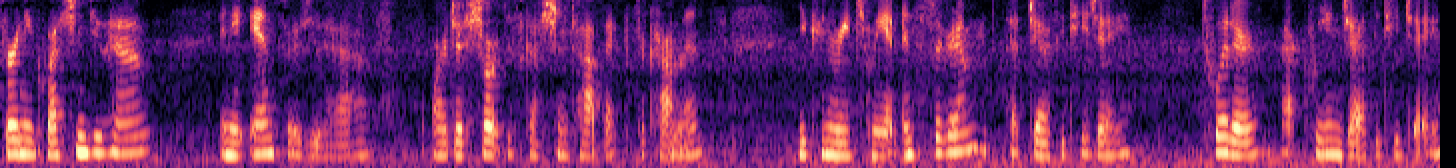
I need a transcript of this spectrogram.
For any questions you have, any answers you have, or just short discussion topics or comments, you can reach me at Instagram at JazzyTJ, Twitter at QueenJazzyTJ,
